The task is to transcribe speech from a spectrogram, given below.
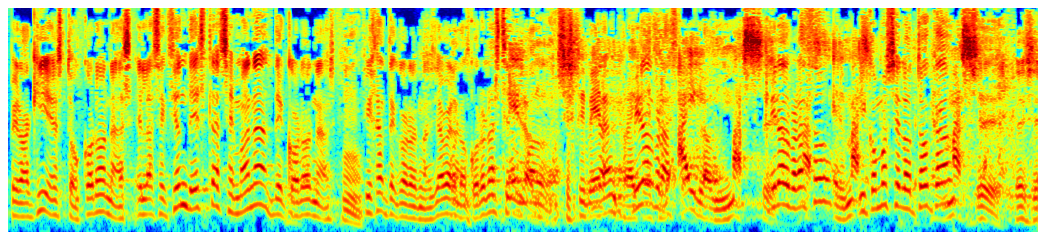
Pero aquí esto, coronas. En la sección de esta semana de coronas. Fíjate, coronas, ya verás. Bueno, Coronas tiene se escribe Mira- Elon, pero hay mira que el decir brazo. Elon Musk. Mira el brazo Musk, el Musk. y cómo se lo toca. El Musk. Sí, sí, sí.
